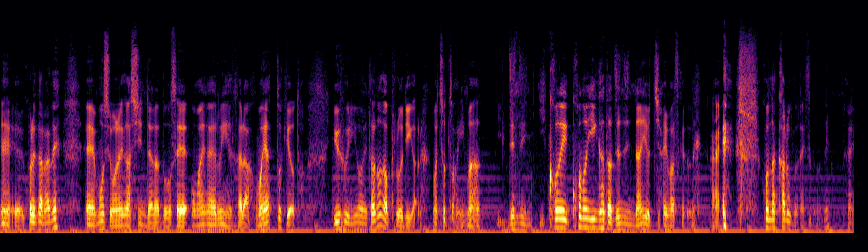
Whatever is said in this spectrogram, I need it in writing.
ね、これからね、えー、もし俺が死んだらどうせお前がやるんやから、お前やっとけよというふうに言われたのがプロディガル。まあちょっと今、全然、これ、この言い方全然内容ちゃいますけどね。はい。こんな軽くないですけどね。はい。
